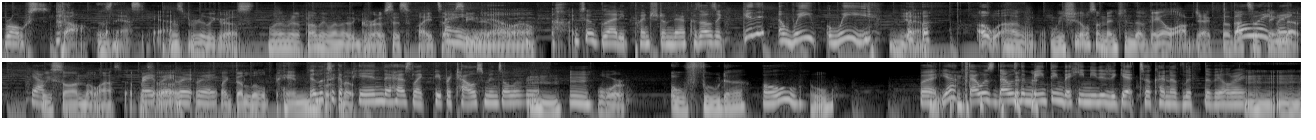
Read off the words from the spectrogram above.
gross. Oh, it was nasty. Yeah. It was really gross. One of, probably one of the grossest fights I've I seen know. in a while. I'm so glad he punched him there because I was like, get it away, away. Yeah. Oh, uh, we should also mention the veil object. So that's Oh, the thing right. that Yeah. we saw in the last episode. Right, right, right, right. Like the little pin. It looks like a pin that has like paper talismans all over it. Mhm. Mm. Or Ofuda. Oh, Oh. but yeah, that was that was the main thing that he needed to get to kind of lift the veil, right? Mm-hmm,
